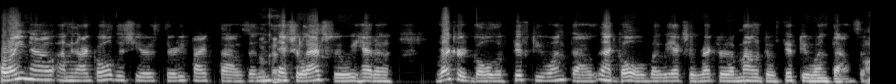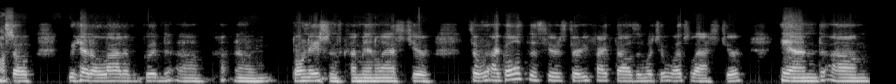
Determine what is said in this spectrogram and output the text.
Right now, I mean, our goal this year is thirty-five thousand. Okay. Actually, last year we had a record goal of fifty-one thousand. Not goal, but we actually record amount of fifty-one thousand. Awesome. So we had a lot of good um, um, donations come in last year. So our goal this year is thirty-five thousand, which it was last year. And um,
